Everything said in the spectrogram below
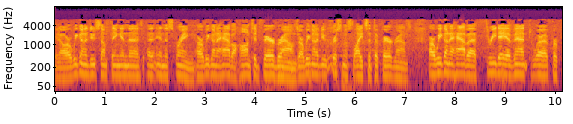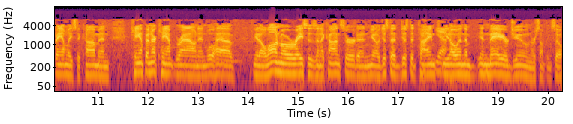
you know, are we going to do something in the uh, in the spring? Are we going to have a haunted fairgrounds? Are we going to do Christmas lights at the fairgrounds? Are we going to have a three-day event where, for families to come and camp in our campground, and we'll have you know lawnmower races and a concert, and you know just a just a time Yeah. you know in the in May or June or something. So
